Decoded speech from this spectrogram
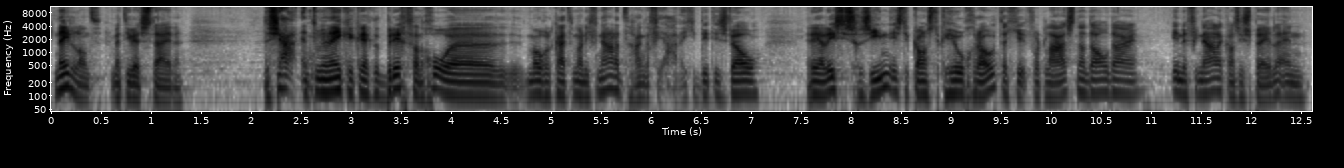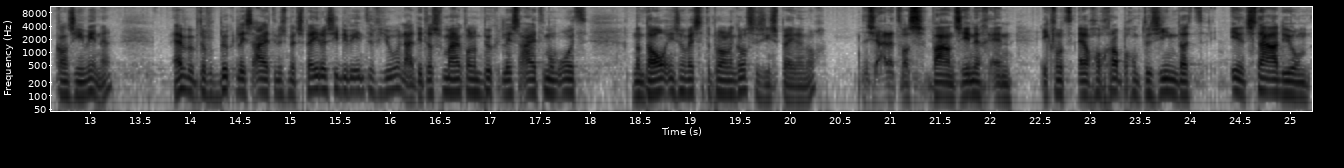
Nederland met die wedstrijden. Dus ja, en toen in één keer kreeg ik het bericht van, goh, eh, mogelijkheid om naar die finale te gaan. Dacht van, ja, weet je, dit is wel realistisch gezien, is de kans natuurlijk heel groot dat je voor het laatst Nadal daar in de finale kan zien spelen en kan zien winnen. We hebben het over bucketlist items met spelers die we interviewen. Nou, dit was voor mij ook wel een bucketlist item om ooit Nadal in zo'n wedstrijd op Roland Garros te zien spelen nog. Dus ja, dat was waanzinnig. En ik vond het gewoon grappig om te zien dat in het stadion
